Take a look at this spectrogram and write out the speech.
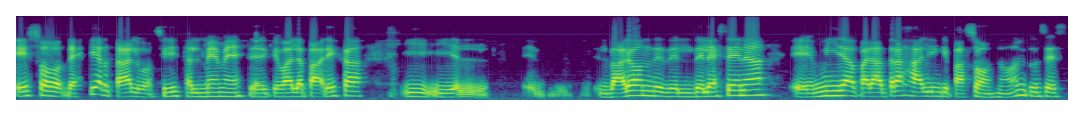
eso despierta algo, ¿sí? Está el meme este de que va la pareja y, el, el, varón de, la escena eh, mira para atrás a alguien que pasó, ¿no? Entonces,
